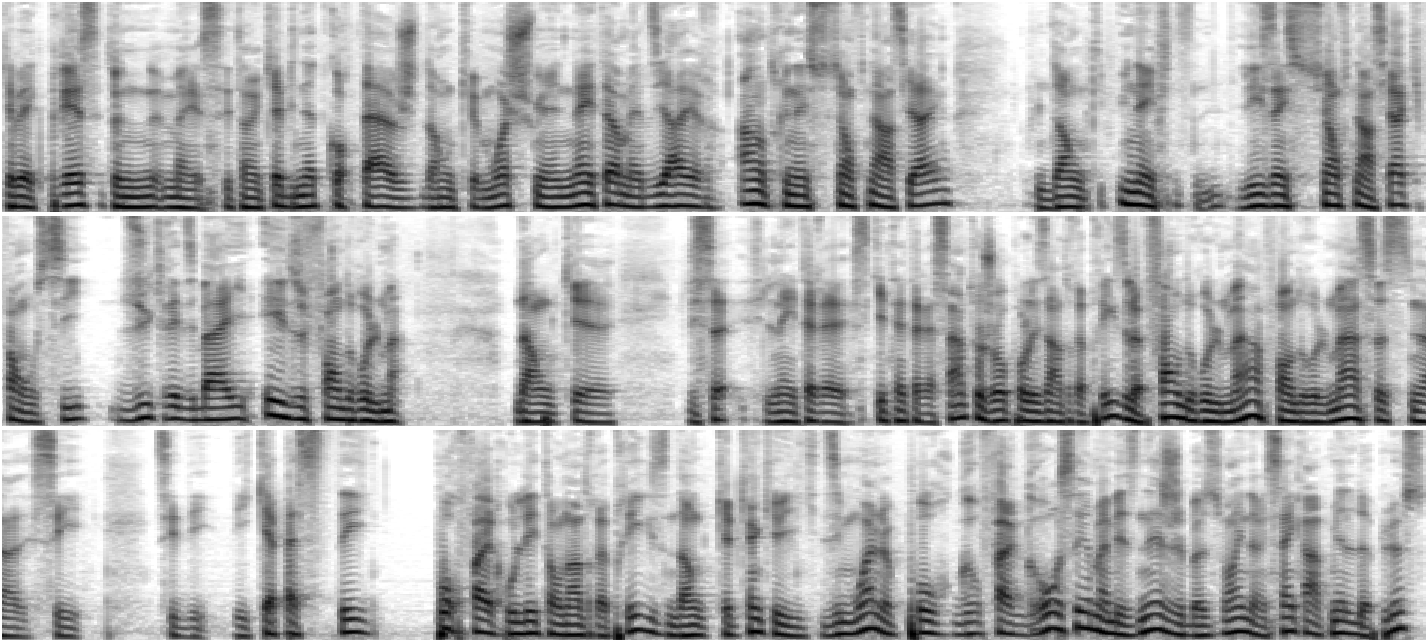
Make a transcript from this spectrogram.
Québec Prêt, c'est une, mais c'est un cabinet de courtage. Donc, moi, je suis un intermédiaire entre une institution financière, donc les institutions financières qui font aussi du crédit bail et du fonds de roulement. Donc, euh, ce qui est intéressant toujours pour les entreprises, le fonds de roulement, fonds de roulement, ça, c'est des, des capacités pour faire rouler ton entreprise. Donc, quelqu'un qui, dit, moi, pour faire grossir ma business, j'ai besoin d'un 50 000 de plus.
